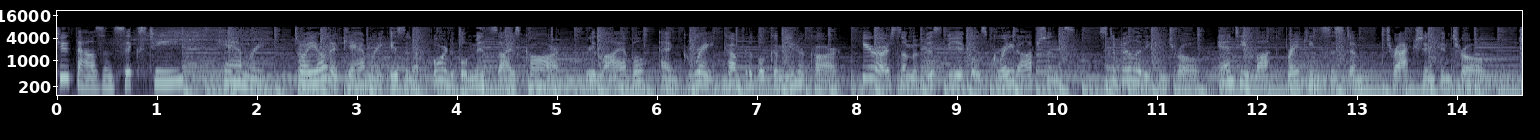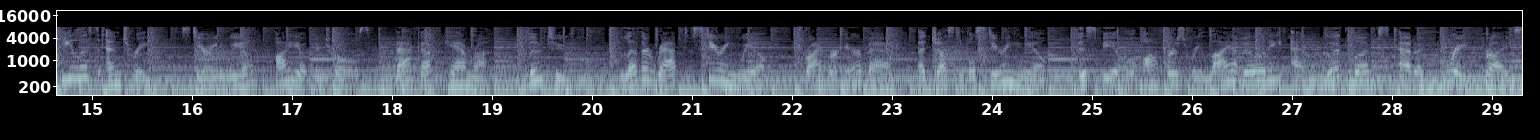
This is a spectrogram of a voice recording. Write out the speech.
2016 Camry. Toyota Camry is an affordable midsize car, reliable and great comfortable commuter car. Here are some of this vehicle's great options. Stability control, anti-lock braking system, traction control, keyless entry, steering wheel, audio controls, backup camera, Bluetooth, leather wrapped steering wheel, driver airbag, adjustable steering wheel. This vehicle offers reliability and good looks at a great price.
